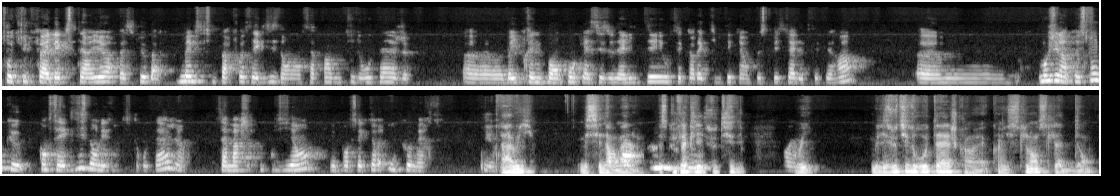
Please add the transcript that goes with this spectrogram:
toi, tu le fais à l'extérieur parce que bah, même si parfois ça existe dans certains outils de routage, euh, bah, ils prennent pas en compte la saisonnalité ou le secteur d'activité qui est un peu spécial, etc. Euh, moi, j'ai l'impression que quand ça existe dans les outils de routage, ça marche bien, mais pour le secteur e-commerce. Ah oui, mais c'est normal. parce qu'en fait, les outils, oui, mais les outils de routage, quand, quand ils se lancent là-dedans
